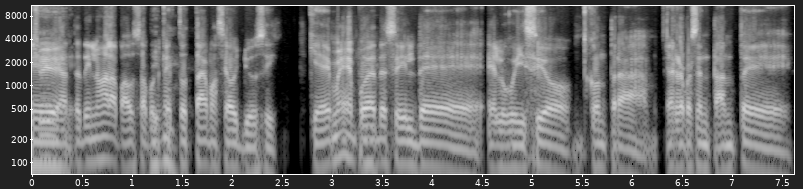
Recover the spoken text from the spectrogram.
chanchullo, y antes de irnos a la pausa, porque dime. esto está demasiado juicy. ¿Qué me puedes decir de el juicio contra el representante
